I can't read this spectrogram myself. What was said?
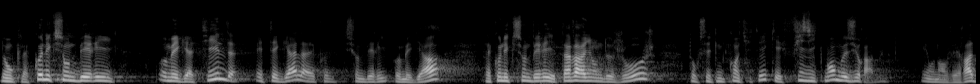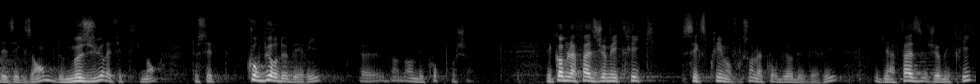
Donc la connexion de Berry oméga tilde est égale à la connexion de Berry oméga. La connexion de Berry est invariante de jauge, donc c'est une quantité qui est physiquement mesurable. Et on en verra des exemples de mesure, effectivement, de cette courbure de Berry euh, dans, des cours prochains. Et comme la phase géométrique s'exprime en fonction de la courbure de Berry, eh bien, la phase géométrique,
